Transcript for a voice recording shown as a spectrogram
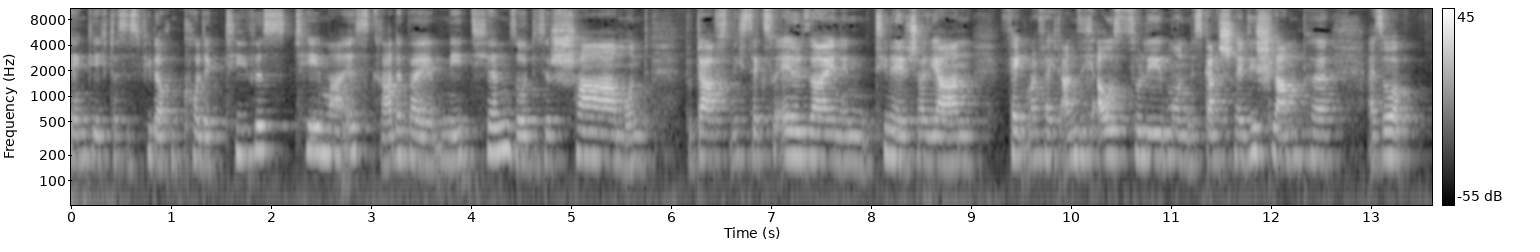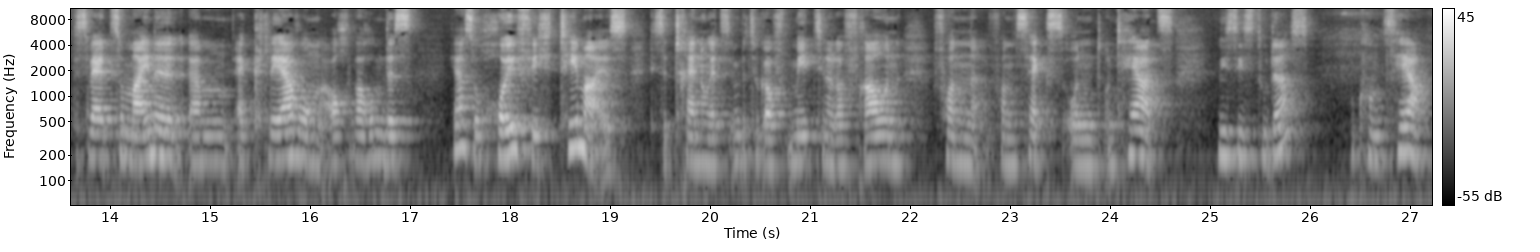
denke ich, dass es viel auch ein kollektives Thema ist, gerade bei Mädchen, so diese Scham und du darfst nicht sexuell sein. In Teenagerjahren fängt man vielleicht an, sich auszuleben und ist ganz schnell die Schlampe. Also das wäre jetzt so meine ähm, Erklärung, auch warum das ja so häufig Thema ist, diese Trennung jetzt in Bezug auf Mädchen oder Frauen von, von Sex und, und Herz. Wie siehst du das? Wo kommt's her?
